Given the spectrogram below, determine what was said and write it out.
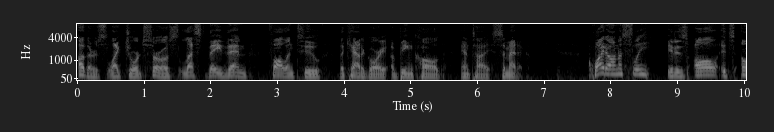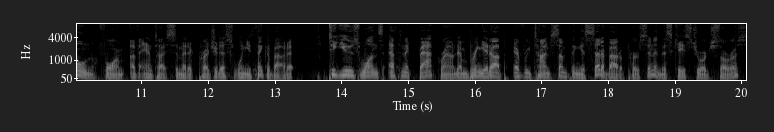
others like George Soros, lest they then fall into the category of being called anti Semitic. Quite honestly, it is all its own form of anti Semitic prejudice when you think about it to use one's ethnic background and bring it up every time something is said about a person, in this case George Soros,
